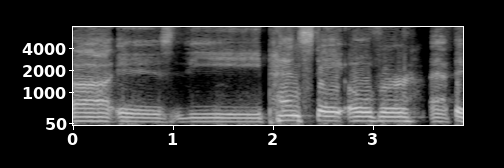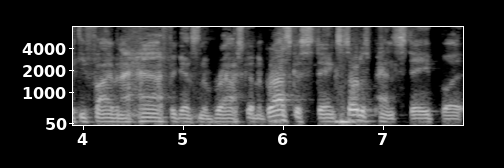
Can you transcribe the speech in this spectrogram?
uh, is the Penn State over at 55 and a half against Nebraska. Nebraska stinks. So does Penn State, but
